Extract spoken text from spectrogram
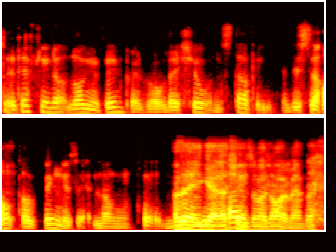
They're definitely not long and thin bread roll. They're short and stubby. And just the hot dog fingers that are long and thin. Oh, there you The go. That toes- shows how much I remember.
